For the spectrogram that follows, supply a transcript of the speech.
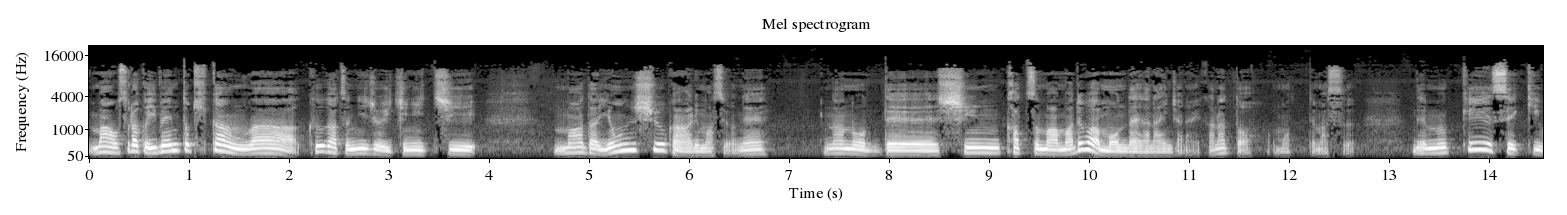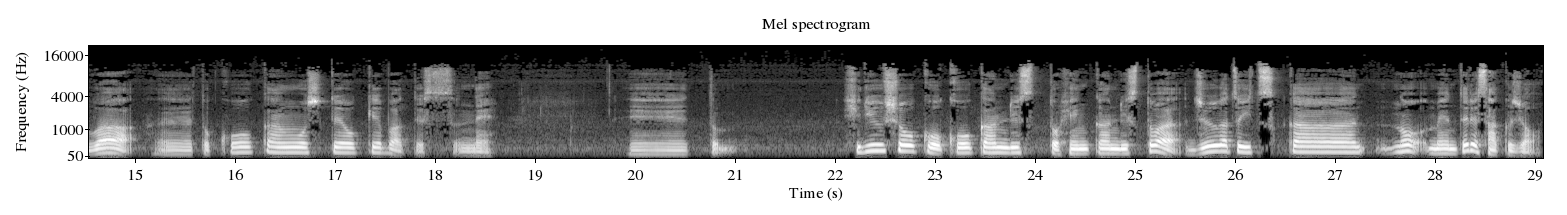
まあおそらくイベント期間は9月21日まだ4週間ありますよね。なので新勝間までは問題がないんじゃないかなと思ってます。で無形石は、えーと、交換をしておけばですねえっ、と飛竜将校交換リスト返還リストは10月5日のメンテで削除。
